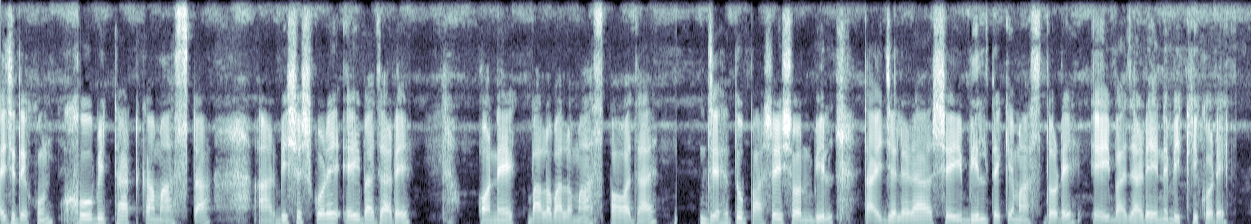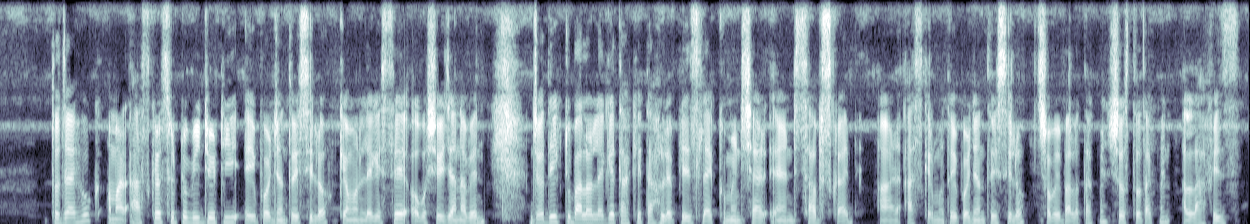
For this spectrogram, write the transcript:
এই যে দেখুন, খুবই টাটকা মাছটা। আর বিশেষ করে এই বাজারে অনেক ভালো ভালো মাছ পাওয়া যায়। যেহেতু পাশেই সনবিল, তাই জেলেরা সেই বিল থেকে মাছ ধরে এই বাজারে এনে বিক্রি করে। তো যাই হোক, আমার আজকের ছোট্ট ভিডিওটি এই পর্যন্তই ছিল। কেমন লেগেছে অবশ্যই জানাবেন। যদি একটু ভালো লেগে থাকে, তাহলে please like comment share and subscribe আর আজকের মতো এই পর্যন্তই ছিল। সবাই ভালো থাকবেন, সুস্থ থাকবেন। আল্লাহ হাফিজ।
